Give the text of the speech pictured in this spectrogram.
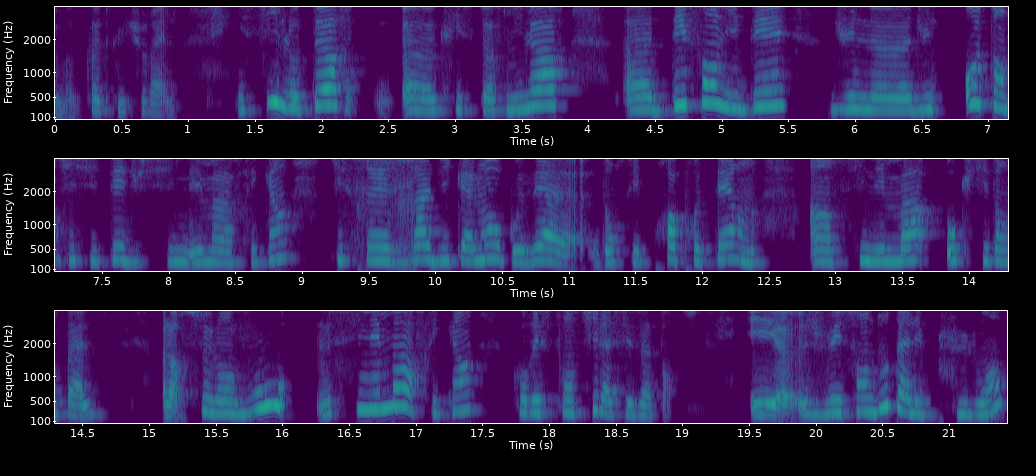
euh, codes culturels. Ici, l'auteur euh, Christophe Miller euh, défend l'idée d'une authenticité du cinéma africain qui serait radicalement opposée, dans ses propres termes, à un cinéma occidental. Alors, selon vous, le cinéma africain correspond-il à ces attentes? Et euh, je vais sans doute aller plus loin.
